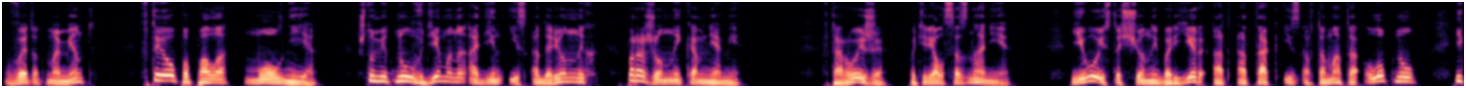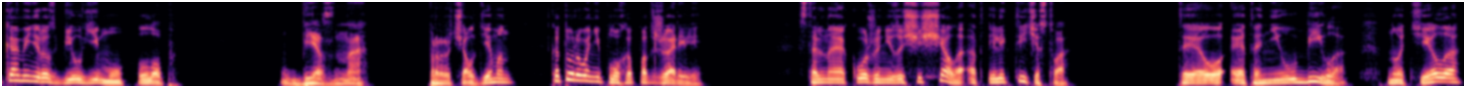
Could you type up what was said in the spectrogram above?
В этот момент в Тео попала молния, что метнул в демона один из одаренных, пораженный камнями. Второй же потерял сознание. Его истощенный барьер от атак из автомата лопнул, и камень разбил ему лоб. «Бездна!» — прорычал демон, которого неплохо поджарили. Стальная кожа не защищала от электричества. Тео это не убило, но тело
